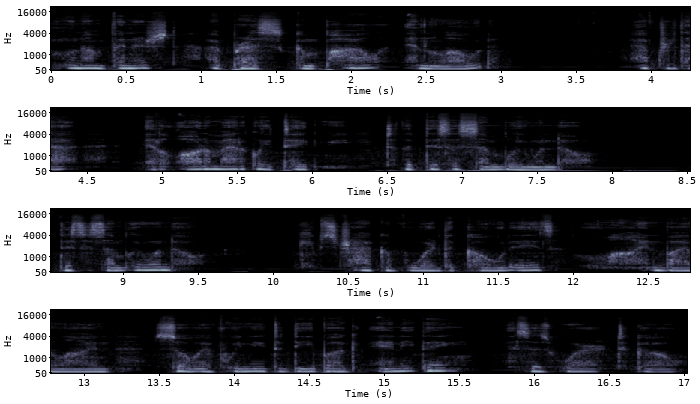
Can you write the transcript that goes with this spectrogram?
And when I'm finished, I press compile and load. After that, it'll automatically take me to the disassembly window. Disassembly window keeps track of where the code is line by line, so if we need to debug anything, this is where to go.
